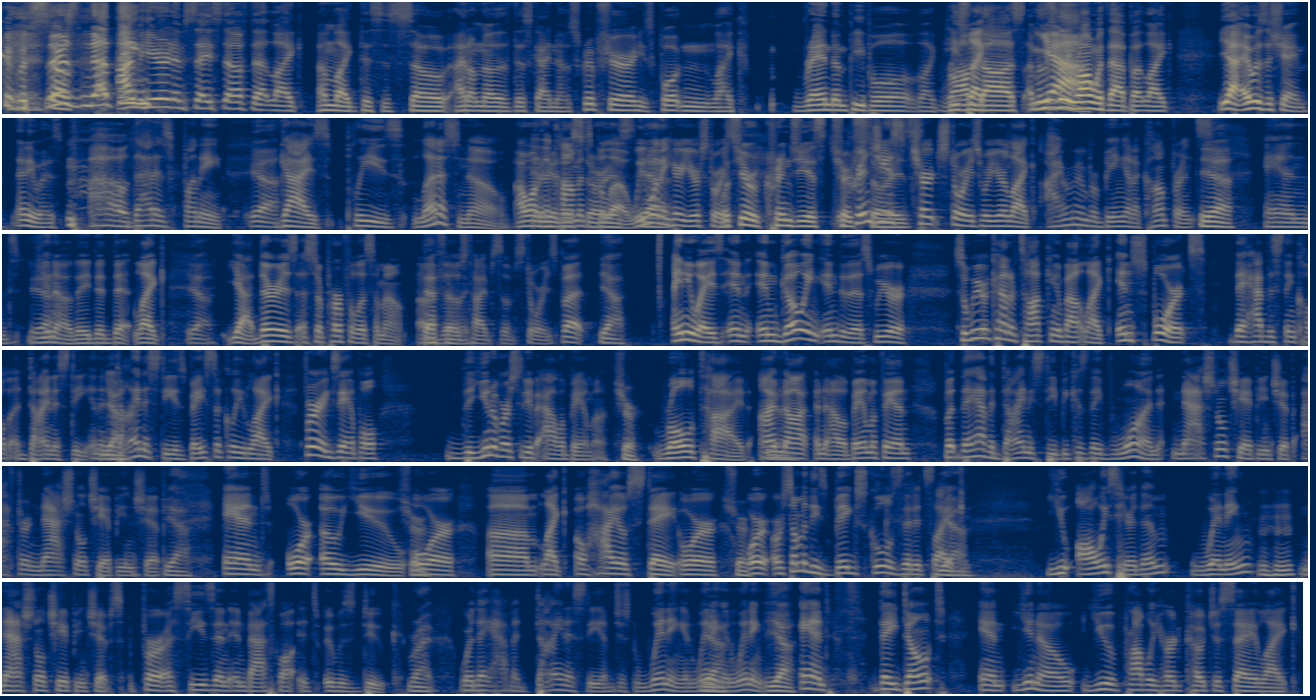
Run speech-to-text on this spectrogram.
it was so, There's nothing. I'm hearing him say stuff that like I'm like this is so I don't know if this guy knows scripture. He's quoting like random people like Ram like, Dass. I mean, yeah. there's nothing wrong with that, but like, yeah, it was a shame. Anyways, Oh, that is funny. yeah. Guys, please let us know. I wanna in the hear those comments below. We want to Yeah. hear your stories. What's your cringiest church the cringiest stories? church stories where you're like, I remember being at a conference yeah, and Yeah. you know, they did that like yeah, yeah, there is a superfluous amount of Definitely. those types of stories. But yeah, anyways, in in going into this, we were so we were kind of talking about like in sports, they have this thing called a dynasty. And a Yeah. dynasty is basically like, for example, the University of Alabama. sure. Roll Tide. I'm Yeah. not an Alabama fan, but they have a dynasty because they've won national championship after national championship. Yeah, And or OU Sure. or um, like Ohio State or Sure. or or some of these big schools that it's like Yeah. you always hear them winning Mm-hmm. national championships for a season in basketball. It's it was Duke right. where they have a dynasty of just winning and winning Yeah. and winning. Yeah. And they don't and you know, you've probably heard coaches say like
